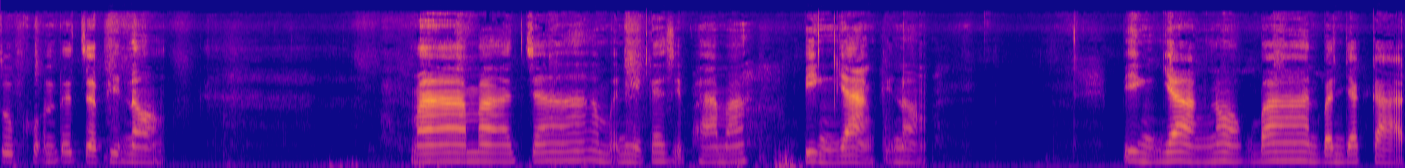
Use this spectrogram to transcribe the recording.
สุขคนด้วยจ้ะพี่น้อง มามาจ้าเมื่อนี้ใกล้สิพามาปิ้งย่างพี่น้อง ปิ้งย่างนอกบ้านบรรยากาศ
